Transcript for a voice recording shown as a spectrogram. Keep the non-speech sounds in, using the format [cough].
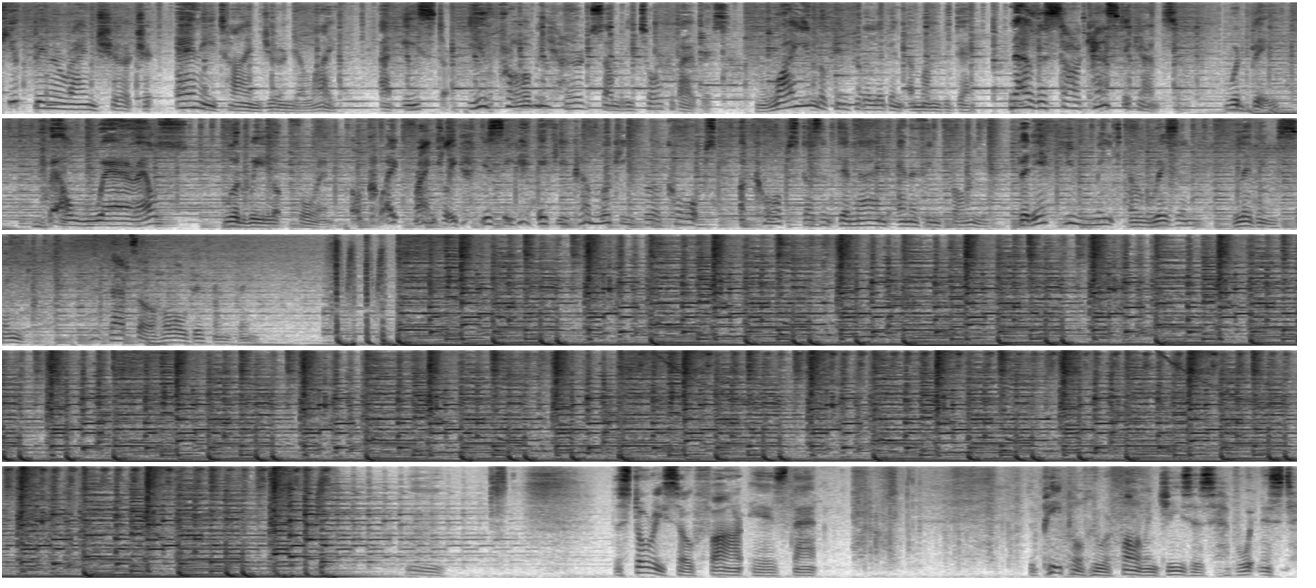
If you've been around church at any time during your life, at Easter, you've probably heard somebody talk about this. Why are you looking for the living among the dead? Now, the sarcastic answer would be, well, where else would we look for him? Oh, quite frankly, you see, if you come looking for a corpse, a corpse doesn't demand anything from you. But if you meet a risen, living Savior, that's a whole different thing. Story so far is that the people who are following Jesus have witnessed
